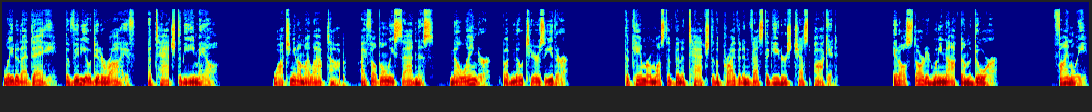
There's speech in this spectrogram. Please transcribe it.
Later that day, the video did arrive, attached to the email. Watching it on my laptop, I felt only sadness, no anger, but no tears either. The camera must have been attached to the private investigator's chest pocket. It all started when he knocked on the door. Finally,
